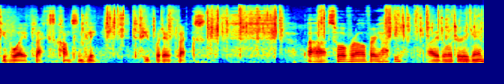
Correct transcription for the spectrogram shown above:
give away Plex constantly to people without Plex. Uh, so overall very happy. I'd order again.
